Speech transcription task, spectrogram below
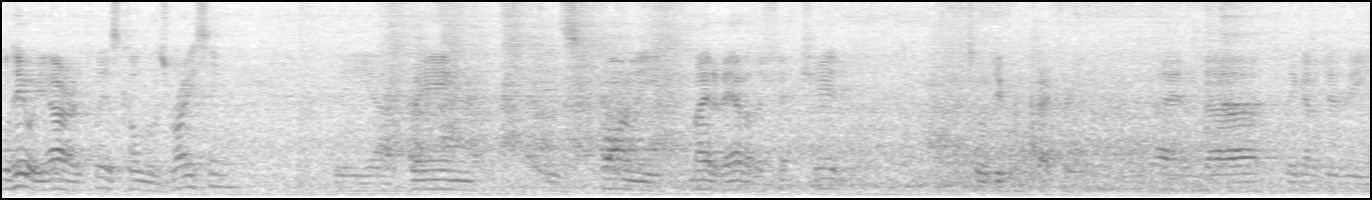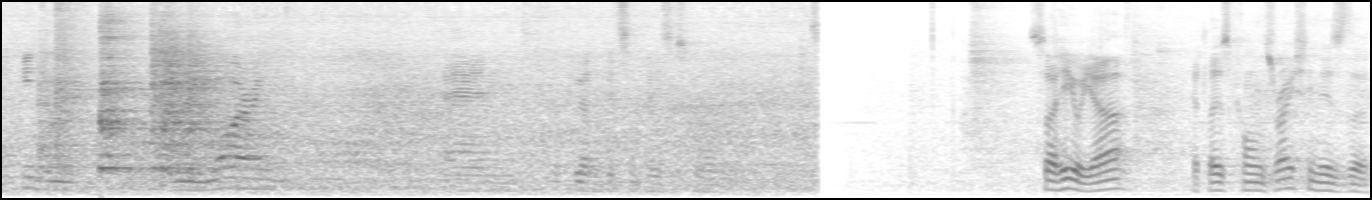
Well, here we are at Les Collins Racing. The uh, van has finally made it out of the shed to a different factory, and uh, they're going to do the engine and wiring and a few other bits and pieces for it. So here we are at Les Collins Racing. There's the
